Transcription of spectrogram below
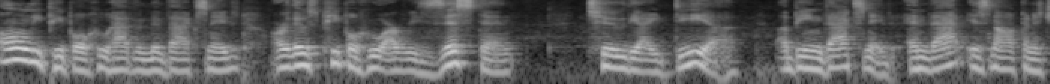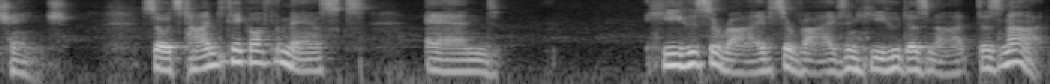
only people who haven't been vaccinated are those people who are resistant to the idea of being vaccinated. And that is not going to change. So it's time to take off the masks and he who survives survives and he who does not does not.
